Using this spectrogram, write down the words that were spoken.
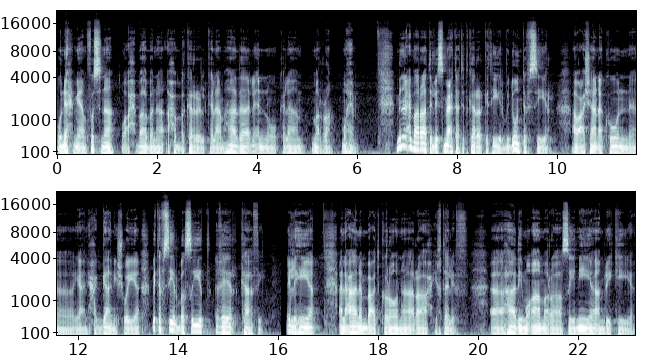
ونحمي أنفسنا وأحبابنا. أحب أكرر الكلام هذا لأنه كلام مرة مهم. من العبارات اللي سمعتها تتكرر كثير بدون تفسير أو عشان أكون آه، يعني حقاني شوية بتفسير بسيط غير كافي اللي هي العالم بعد كورونا راح يختلف. آه هذه مؤامرة صينية أمريكية.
